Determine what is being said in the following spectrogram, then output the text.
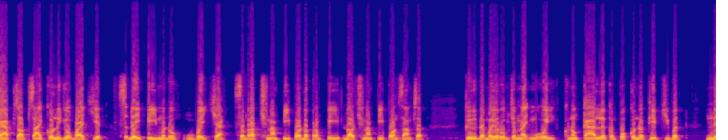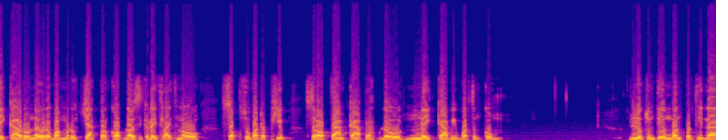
ការផ្សព្វផ្សាយគោលនយោបាយជាតិស្ដីពីមនុស្សវ័យចាស់សម្រាប់ឆ្នាំ2017ដល់ឆ្នាំ2030គឺដើម្បីរួមចំណែកមួយក្នុងការលើកកម្ពស់គុណភាពជីវិតនៃការរស់នៅរបស់មនុស្សចាស់ប្រកបដោយសេចក្តីថ្លៃថ្នូរសុខសុវត្ថិភាពស្របតាមការផ្លាស់ប្ដូរនៃការវិវត្តសង្គម លោកជំទាវមុនពុទ្ធធីតា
